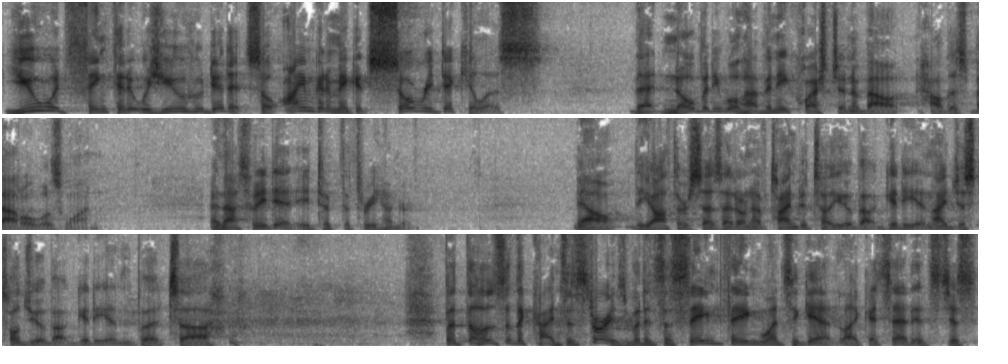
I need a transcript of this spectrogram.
you would think that it was you who did it. So I'm going to make it so ridiculous that nobody will have any question about how this battle was won. And that's what he did. He took the 300. Now, the author says, I don't have time to tell you about Gideon. I just told you about Gideon, but. Uh, but those are the kinds of stories. But it's the same thing once again. Like I said, it's just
